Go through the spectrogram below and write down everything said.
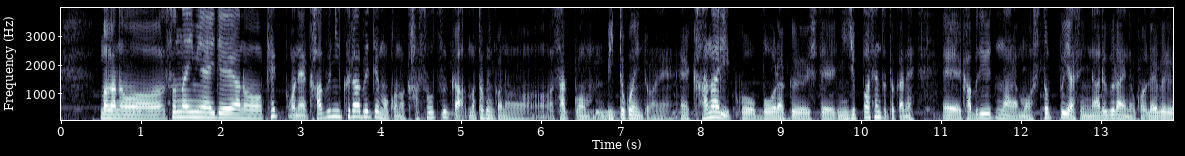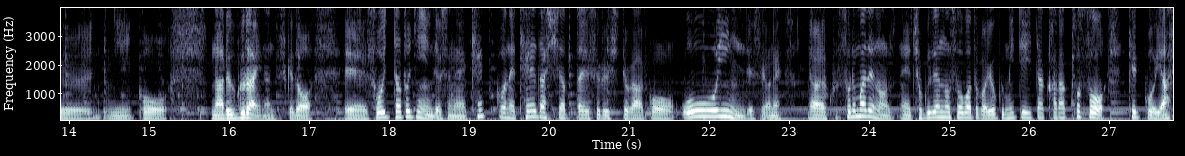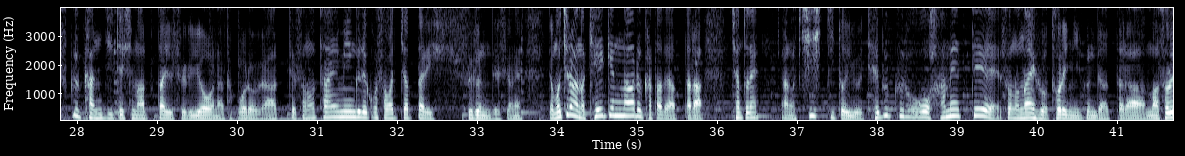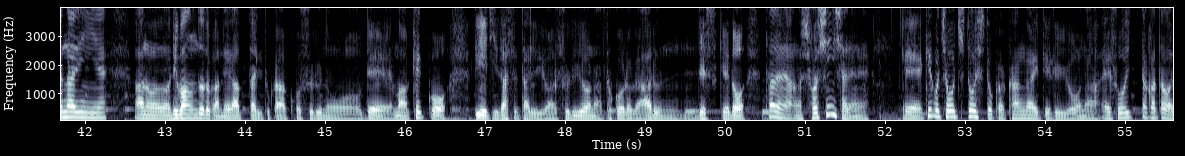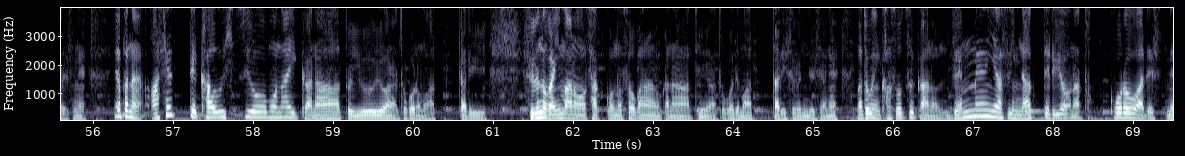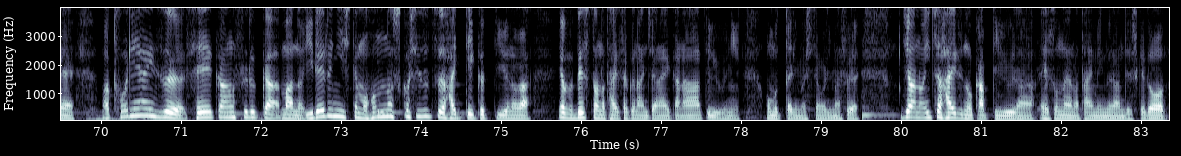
まああのそんな意味合いであの結構ね株に比べてもこの仮想通貨、まあ、特にこの昨今ビットコインとかね、えかなりこう暴落して20%とかね、えー、株で言うならもうストップ安になるぐらいのこうレベルにこうなるぐらいなんですけど、えー、そういった時にですね結構ね手出しちゃったりする人がこう多いんですよね。だからそれまでの、ね、直前の相場とかよく見ていたからこそ結構安く感じてしまったりするようなところががあってそのタイミングでこう触っちゃったりするんですよね。でもちろんあの経験のある方であったらちゃんとねあの知識という手袋をはめてそのナイフを取りに行くんであったらまあそれなりにねあのリバウンドとか狙ったりとかこうするのでまあ結構利益出せたりはするようなところがあるんですけどただねあの初心者でねえー、結構長期投資とか考えているような、えー、そういった方はですねやっぱね焦って買う必要もないかなというようなところもあったりするのが今の昨今の相場なのかなというようなところでもあったりするんですよね、まあ、特に仮想通貨の全面安になってるようなところはですね、まあ、とりあえず生還するか、まあ、の入れるにしてもほんの少しずつ入っていくっていうのがやっぱベストの対策なんじゃないかなというふうに思ったりもしております。じゃあ、あの、いつ入るのかっていうような、えそんなようなタイミングなんですけど、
